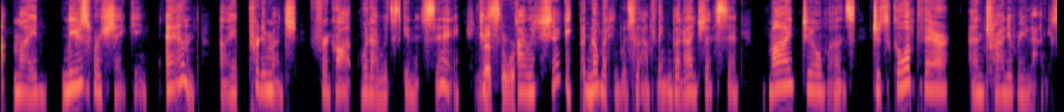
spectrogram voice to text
Uh, my knees were shaking and I pretty much forgot what I was going to say. That's the worst. I was shaking. Nobody was laughing, but I just said, my deal was just go up there and try to relax.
